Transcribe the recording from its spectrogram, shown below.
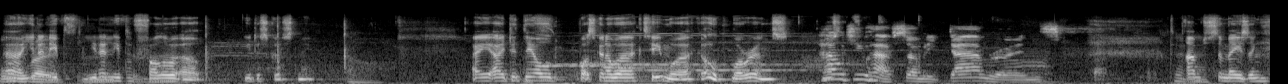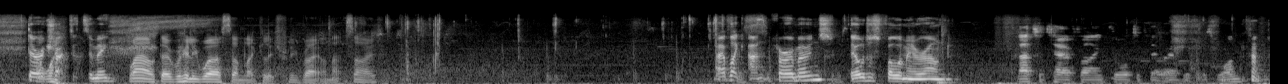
all Ah, you didn't roads even you didn't even to follow Rome. it up. You disgust me. Oh. I I did the old what's gonna work teamwork. Oh, more ruins. How do you have so many damn ruins? Don't I'm know. just amazing. They're Oh, wow. attracted to me. Wow, there really were some like literally right on that side. I have like ant pheromones. They all just follow me around. That's a terrifying thought if there were ever was one.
